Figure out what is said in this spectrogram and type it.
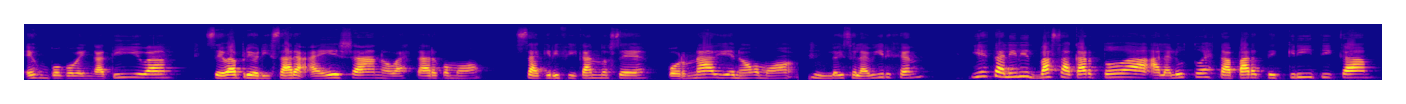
es un poco vengativa, se va a priorizar a ella, no va a estar como sacrificándose por nadie, ¿no? Como lo hizo la Virgen. Y esta Lilith va a sacar toda a la luz toda esta parte crítica,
